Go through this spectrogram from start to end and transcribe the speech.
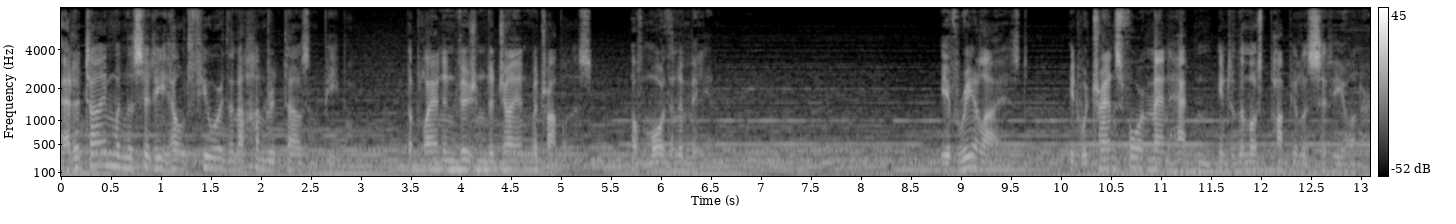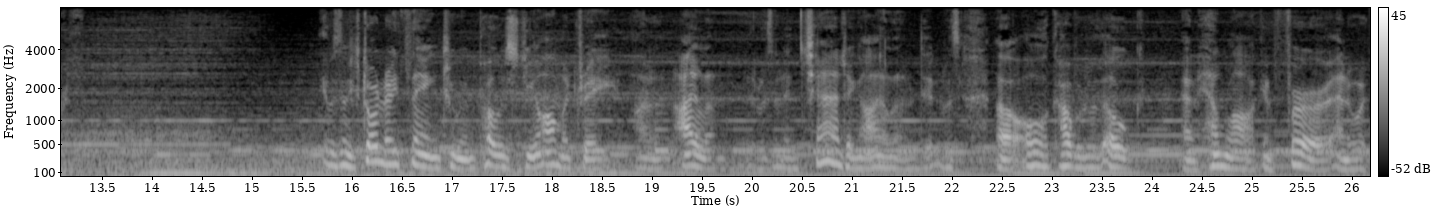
At a time when the city held fewer than 100,000 people, the plan envisioned a giant metropolis of more than a million. If realized, it would transform Manhattan into the most populous city on Earth. It was an extraordinary thing to impose geometry on an island. It was an enchanting island. It was uh, all covered with oak and hemlock and fir, and there were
